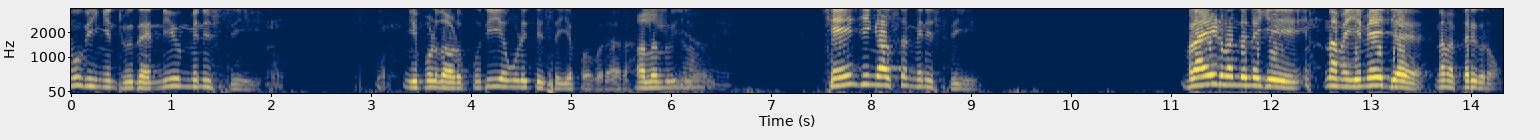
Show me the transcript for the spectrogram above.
moving into the new ministry. இப்பொழுது அவர் புதிய ஊழியத்தை செய்ய போகிறார். ஹalleluya changing of the ministry bride வந்து இன்னைக்கு நம்ம இமேஜ நம்ம பெறுகிறோம்.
